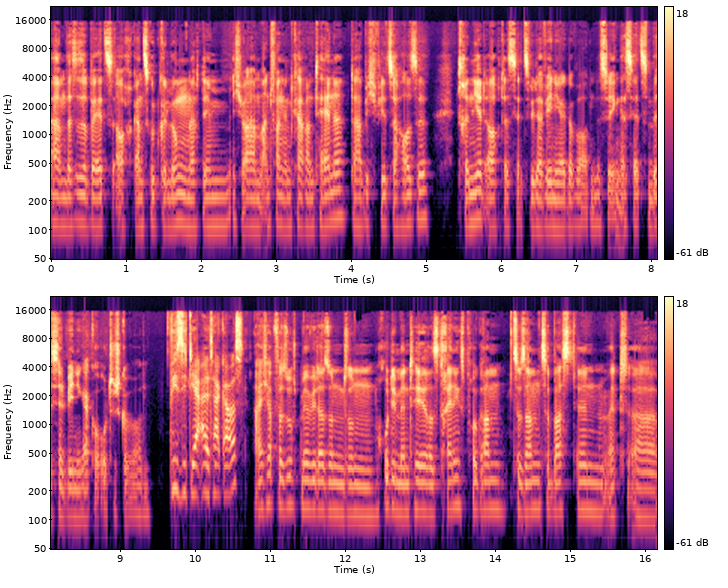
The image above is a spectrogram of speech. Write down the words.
Ähm, das ist aber jetzt auch ganz gut gelungen, nachdem ich war am Anfang in Quarantäne. Da habe ich viel zu Hause trainiert auch. Das ist jetzt wieder weniger geworden. Deswegen ist jetzt ein bisschen weniger chaotisch geworden. Wie sieht Ihr Alltag aus? Ah, ich habe versucht, mir wieder so ein, so ein rudimentäres Trainingsprogramm zusammenzubasteln mit äh,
